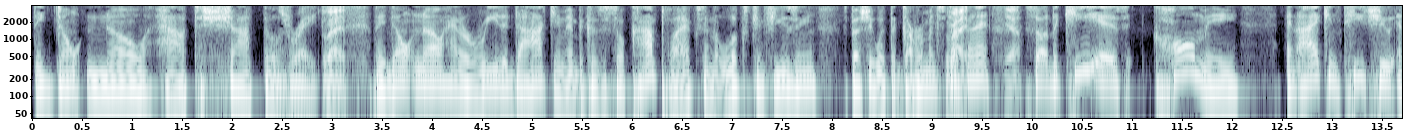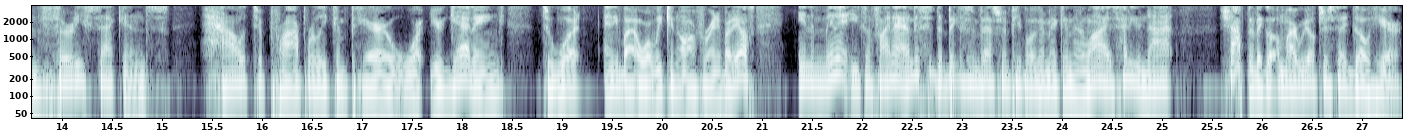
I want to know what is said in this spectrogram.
they don't know how to shop those rates. Right. They don't know how to read a document because it's so complex and it looks confusing, especially with the government stuff Right. in it. Yeah. So the key is call me and I can teach you in 30 seconds how to properly compare what you're getting to what anybody or we can offer anybody else. In a minute, you can find out. And this is the biggest investment people are going to make in their lives. How do you not shop there? They go, my realtor said, go here.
